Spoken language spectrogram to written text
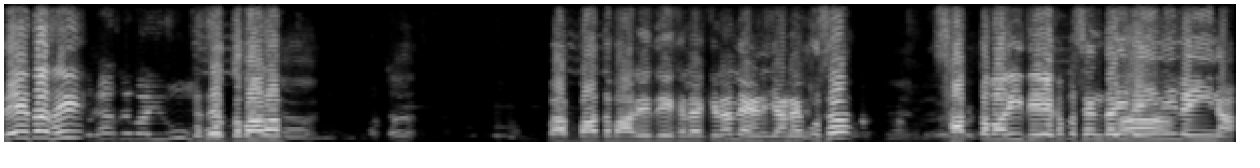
ਦੇਖ ਤਾਂ ਸਹੀ। ਉਹ ਦੁਬਾਰਾ ਬਾਬਾ ਦੁਬਾਰੇ ਦੇਖ ਲੈ ਕਿਹੜਾ ਲੈਣ ਜਾਣਾ ਕੁਛ। ਸੱਤ ਵਾਰੀ ਦੇਖ ਪਸੰਦ ਆਈ ਲਈ ਨਹੀਂ ਲਈ ਨਾ।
